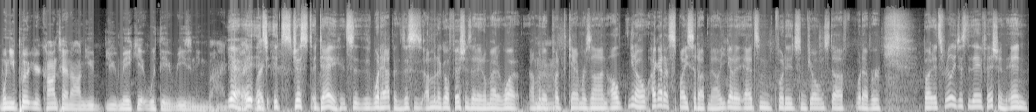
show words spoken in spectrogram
When you put your content on, you you make it with a reasoning behind Yeah, it. right? it, it's it's just a day. It's uh, what happens. This is I'm gonna go fishing today, no matter what. I'm Mm-hmm. gonna put the cameras on. I'll you know I gotta spice it up now. You gotta add some footage, some drone stuff, whatever. But it's really just a day of fishing, and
